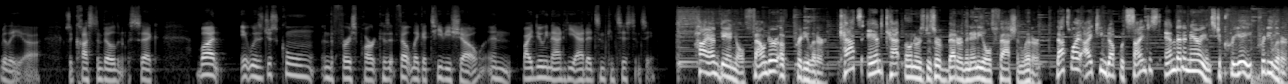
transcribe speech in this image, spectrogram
really uh, it was a custom build and it was sick. But it was just cool in the first part because it felt like a TV show. And by doing that, he added some consistency. Hi, I'm Daniel, founder of Pretty Litter. Cats and cat owners deserve better than any old fashioned litter. That's why I teamed up with scientists and veterinarians to create Pretty Litter.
